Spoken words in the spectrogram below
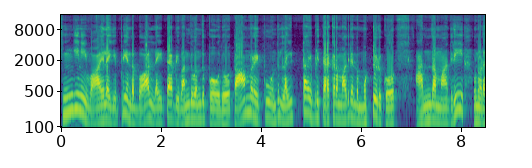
கிங்கினி வாயில் எப்படி அந்த பால் லைட்டாக இப்படி வந்து வந்து போகுதோ தாமரை பூ வந்து லைட்டாக எப்படி திறக்கிற மாதிரி அந்த மொட்டு இருக்கோ அந்த மாதிரி உன்னோட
